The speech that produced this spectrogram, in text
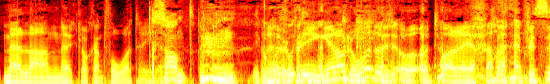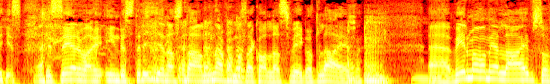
mellan klockan två och tre. Sant. För in... ingen har råd att, att, att ta det i efterhand. Nej, precis. Vi ser vad industrierna stannar för man ska kolla Svegot live. Eh, vill man vara med live så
